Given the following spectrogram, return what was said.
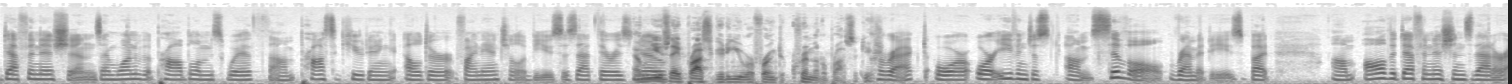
definitions, and one of the problems with um, prosecuting elder financial abuse is that there is and no. when you say prosecuting, you're referring to criminal prosecution. Correct, or or even just um, civil remedies, but. Um, all the definitions that are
